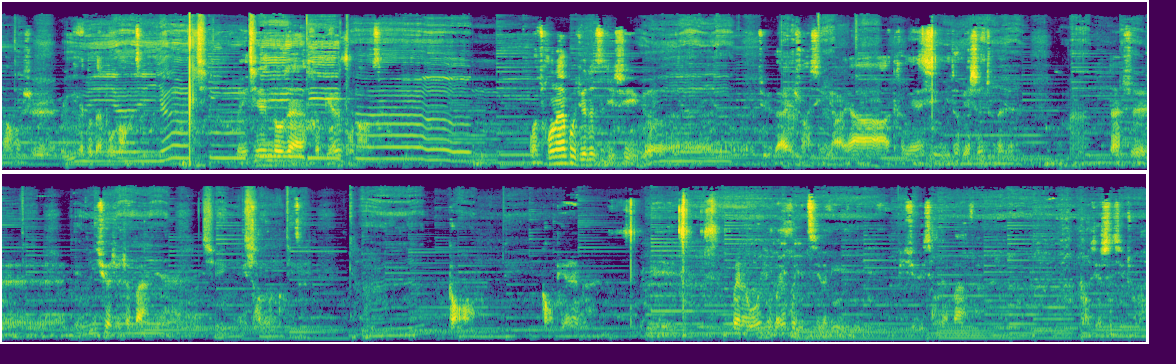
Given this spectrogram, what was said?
然后是每天都在动脑子，每天都在和别人动脑子。我从来不觉得自己是一个就是爱耍心眼呀、特别心里特别深沉的人，但是也的确是这半年没少动脑子，搞为了维护维护你自己的利益，必须得想点办法，搞些事情出来。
